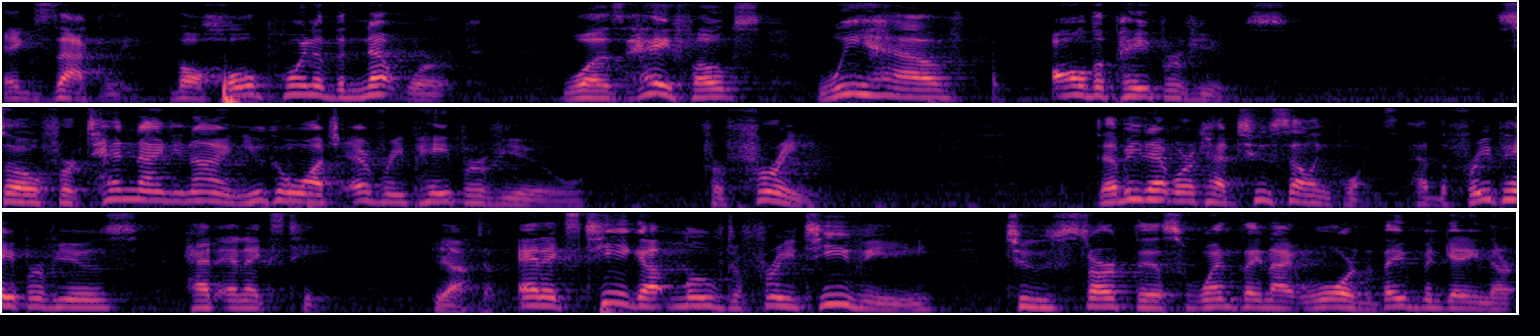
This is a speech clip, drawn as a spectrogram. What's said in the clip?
Exactly. The whole point of the network was hey, folks, we have all the pay per views. So for ten ninety nine, you can watch every pay per view for free. W Network had two selling points had the free pay per views, had NXT. Yeah. NXT got moved to free TV to start this Wednesday night war that they've been getting their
